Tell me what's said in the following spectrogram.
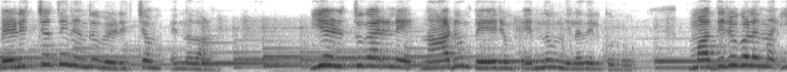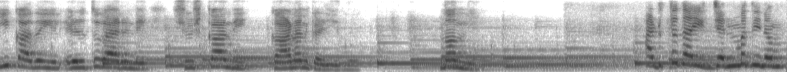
വെളിച്ചത്തിനെന്തു വെളിച്ചം എന്നതാണ്. ഈ എഴുത്തുകാരനെ നാടും പേരും എന്നും നിലനിൽക്കുന്നു. മതിലുകൾ എന്ന ഈ കഥയിൽ എഴുത്തുകാരന്റെ ശുഷ്കാന്തി കാണാൻ കഴിയുന്നു. നന്ദി. അടുത്തതായി ജന്മദിനം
